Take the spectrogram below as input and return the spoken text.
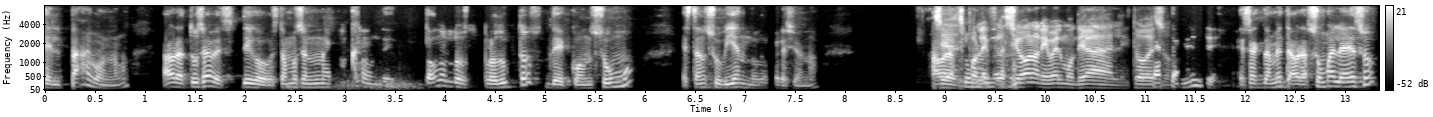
el pago, ¿no? Ahora, tú sabes, digo, estamos en una época donde todos los productos de consumo están subiendo de precio, ¿no? Ahora, es por la inflación eso. a nivel mundial y todo exactamente, eso. Exactamente, exactamente. Ahora, súmale a eso,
